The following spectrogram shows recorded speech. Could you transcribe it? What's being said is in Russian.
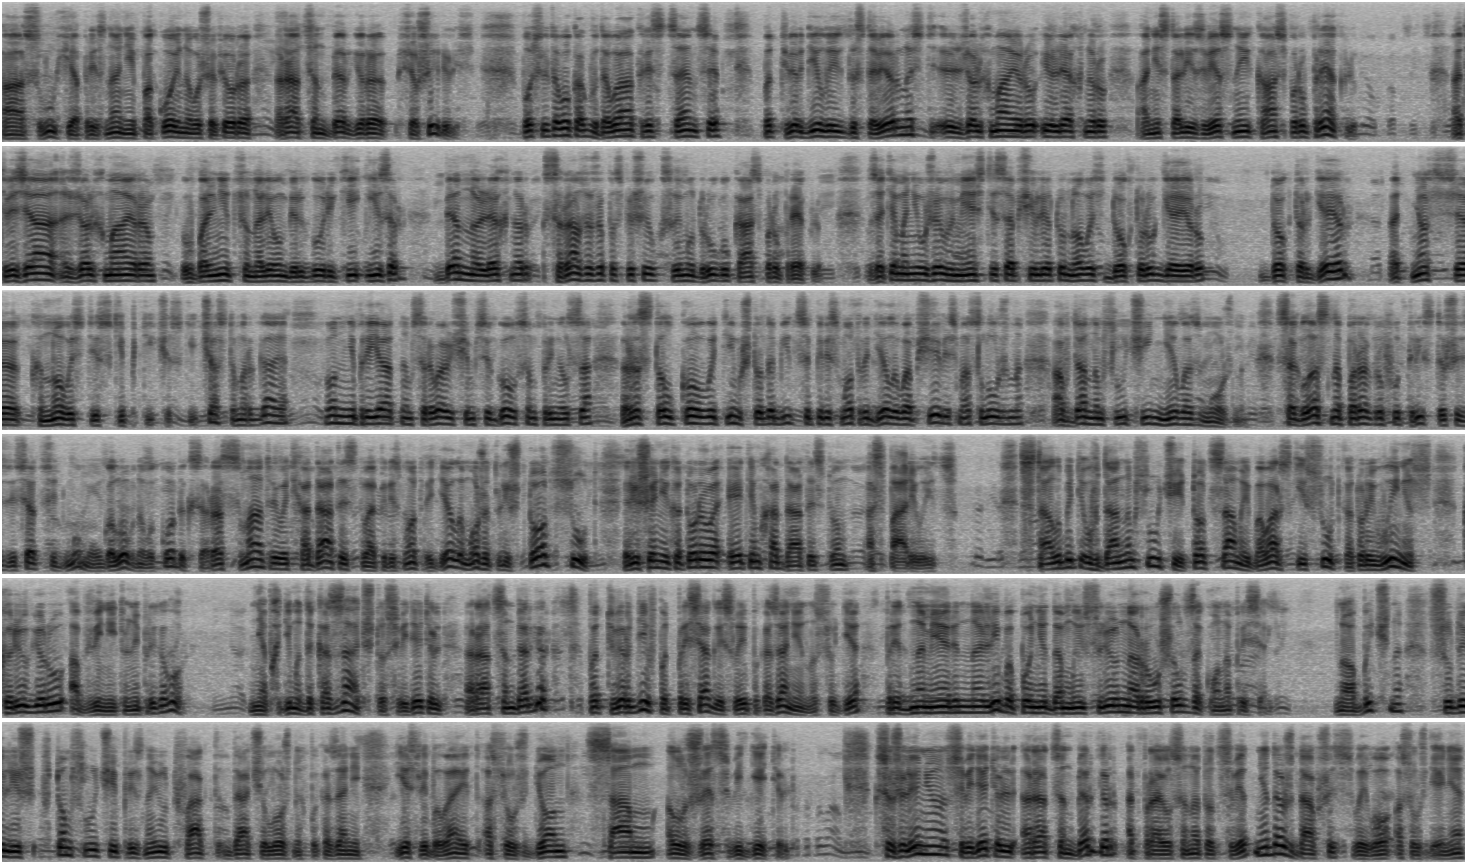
а слухи о признании покойного шофера Ратценбергера все ширились. После того, как вдова Кресценце подтвердила их достоверность Зольхмайеру и Лехнеру, они стали известны и Каспару Преклю. Отвезя Зольхмайера в больницу на левом берегу реки Изер, Бенно Лехнер сразу же поспешил к своему другу Каспару Преклю. Затем они уже вместе сообщили эту новость доктору Гейеру. Доктор Гейер отнесся к новости скептически. Часто моргая, он неприятным, срывающимся голосом принялся растолковывать им, что добиться пересмотра дела вообще весьма сложно, а в данном случае невозможно. Согласно параграфу 367 Уголовного кодекса, рассматривать ходатайство о пересмотре дела может лишь тот суд, решение которого этим ходатайством оспаривается. Стало быть, в данном случае тот самый баварский суд, который вынес Крюгеру обвинительный приговор. Необходимо доказать, что свидетель Ратценбергер, подтвердив под присягой свои показания на суде, преднамеренно, либо по недомыслию нарушил закон о присяге. Но обычно суды лишь в том случае признают факт дачи ложных показаний, если бывает осужден сам лжесвидетель. К сожалению, свидетель Ратценбергер отправился на тот свет, не дождавшись своего осуждения.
